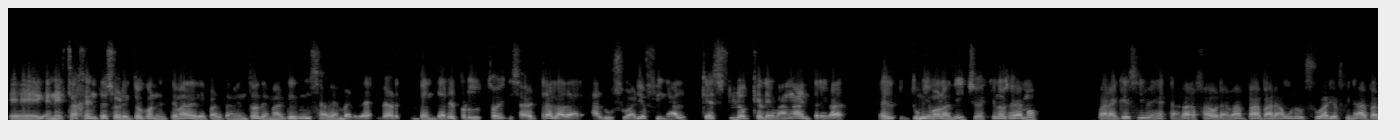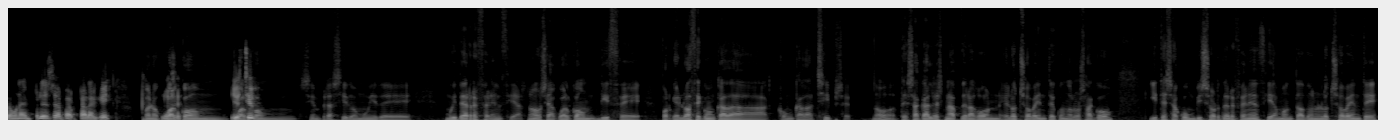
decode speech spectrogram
eh, en esta gente, sobre todo con el tema de departamentos de marketing, saben vender, el producto y saber trasladar al usuario final qué es lo que le van a entregar. tú mismo lo has dicho, es que no sabemos para qué sirven estas gafas ahora. ¿Va? ¿Para un usuario final, para una empresa? ¿Para, qué? Bueno, Qualcomm siempre ha sido muy de muy de referencias, ¿no? O sea, Qualcomm dice, porque lo hace con cada, con cada chipset, ¿no? Te saca el Snapdragon el 820 cuando lo sacó y te sacó un visor de mm. referencia montado en el 820,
